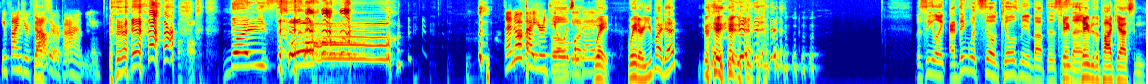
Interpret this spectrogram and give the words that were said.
You find your That's- father, apparently. nice. I know about your deal Oh, with fuck. eBay. wait, wait, are you my dad? but see, like I think what still kills me about this came is that came to the podcast and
